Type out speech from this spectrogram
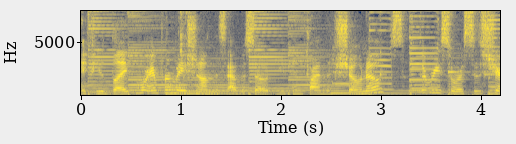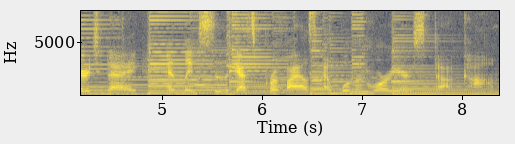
If you'd like more information on this episode, you can find the show notes, the resources shared today, and links to the guest profiles at womanwarriors.com.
